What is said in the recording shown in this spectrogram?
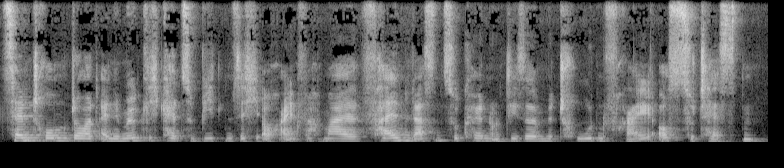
Zentrum dort eine Möglichkeit zu bieten, sich auch einfach mal fallen lassen zu können und diese Methoden frei auszutesten.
